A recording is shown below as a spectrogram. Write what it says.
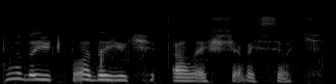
Падають, падають, але ще висять.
